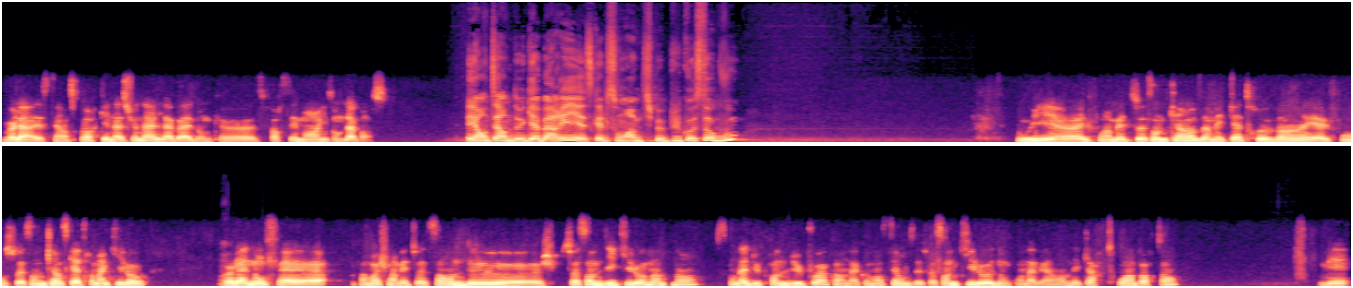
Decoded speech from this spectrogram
Voilà, c'est un sport qui est national là-bas, donc forcément, ils ont de l'avance. Et en termes de gabarit, est-ce qu'elles sont un petit peu plus costauds que vous? Oui, euh, elles font 1m75, 1m80 et elles font 75-80 kg. Voilà, non, fait... enfin, moi je fais 1m62, 70 kg maintenant, parce qu'on a dû prendre du poids. Quand on a commencé, on faisait 60 kg, donc on avait un écart trop important. Mais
